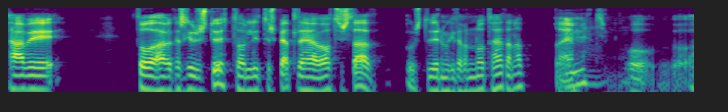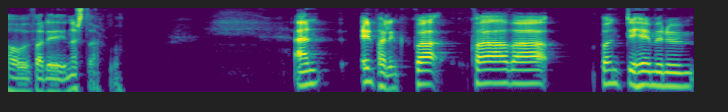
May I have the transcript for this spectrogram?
hafi þó að það hafi kannski verið stutt, þá lítur spjallið hafi átt sér stað, veist, við erum ekki að fara að nota þetta nafn, og, hefur við farið í næsta sko. en einpæling hva, hvaða bönd í heiminum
